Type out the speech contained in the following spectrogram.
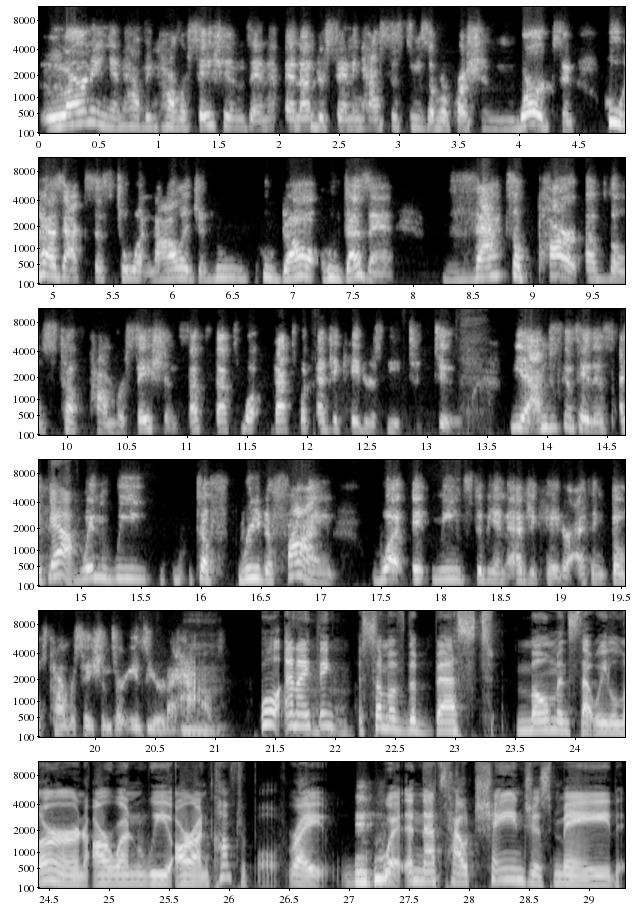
learning and having conversations and, and understanding how systems of oppression works and who has access to what knowledge and who who don't who doesn't that's a part of those tough conversations that's that's what that's what educators need to do yeah i'm just going to say this i think yeah. when we to redefine what it means to be an educator i think those conversations are easier to have mm. Well, and I think mm-hmm. some of the best moments that we learn are when we are uncomfortable, right? Mm-hmm. And that's how change is made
